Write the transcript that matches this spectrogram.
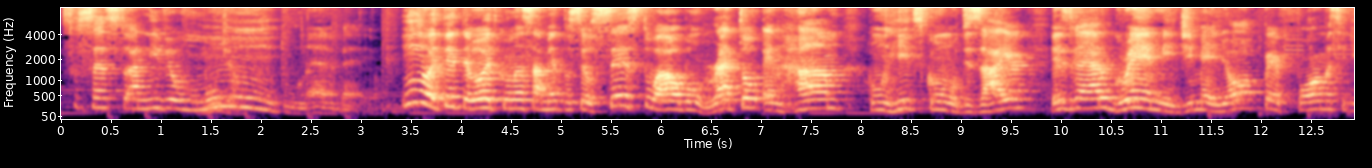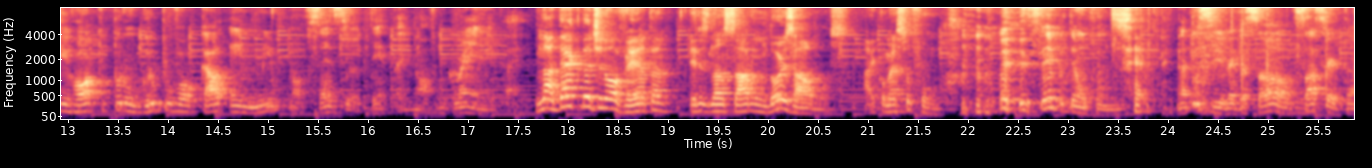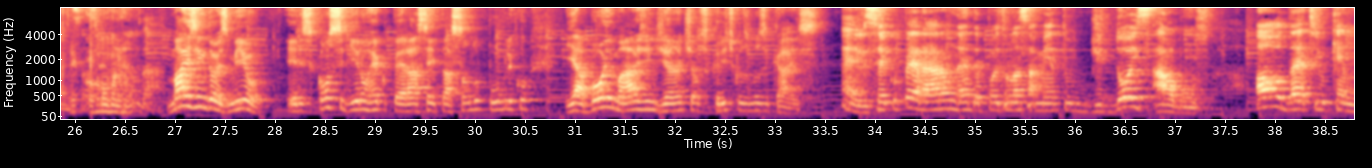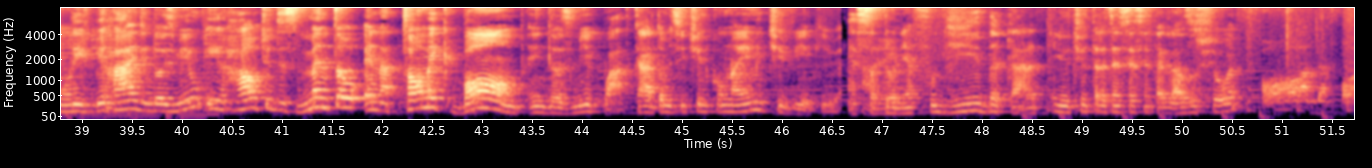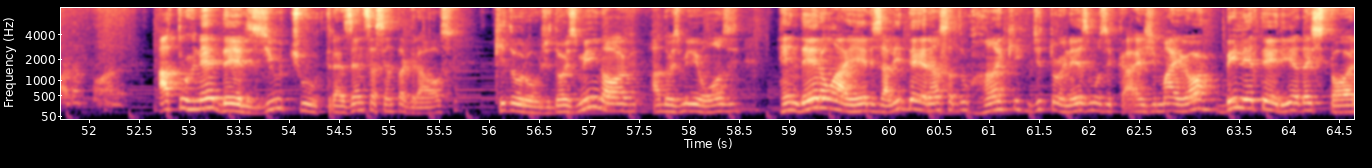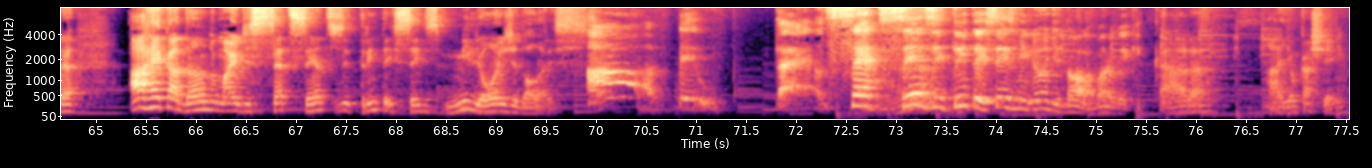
Sucesso a nível mundo, né, velho? Em 88, com o lançamento do seu sexto álbum, Rattle and Hum, com hits como Desire, eles ganharam o Grammy de melhor performance de rock por um grupo vocal em 1989. Um Grammy, velho. Na década de 90, eles lançaram dois álbuns. Aí começa o fundo. Sempre tem um fundo. Sempre. Não é possível, é que é só, só acertando. Tem só como, acertando, né? Não dá. Mas em 2000, eles conseguiram recuperar a aceitação do público e a boa imagem diante aos críticos musicais. É, eles recuperaram, né, depois do lançamento de dois álbuns, All That You Can Leave Behind em 2000 e How to Dismantle an Atomic Bomb em 2004. Cara, tô me sentindo como na MTV aqui, velho. Essa turnê é fodida, cara. E o tio 360 graus, o show é foda, foda, foda. A turnê deles, U2 360 Graus, que durou de 2009 a 2011, renderam a eles a liderança do ranking de turnês musicais de maior bilheteria da história, arrecadando mais de 736 milhões de dólares. Ah, meu Deus. 736 milhões de dólares, bora ver aqui. Cara, aí é um cachê, hein?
